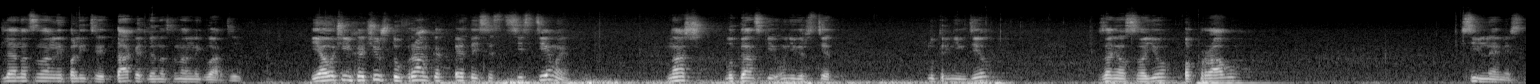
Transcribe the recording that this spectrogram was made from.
для национальной полиции, так и для национальной гвардии. Я очень хочу, чтобы в рамках этой си- системы наш Луганский университет внутренних дел занял свое по праву сильное место.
